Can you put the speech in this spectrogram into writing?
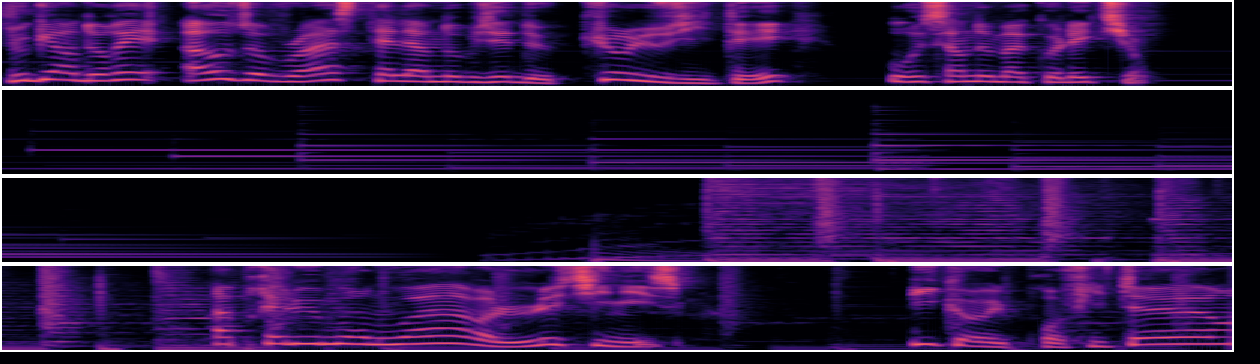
je garderai House of Rust tel un objet de curiosité au sein de ma collection. Après l'humour noir, le cynisme. Peak Oil Profiteur,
